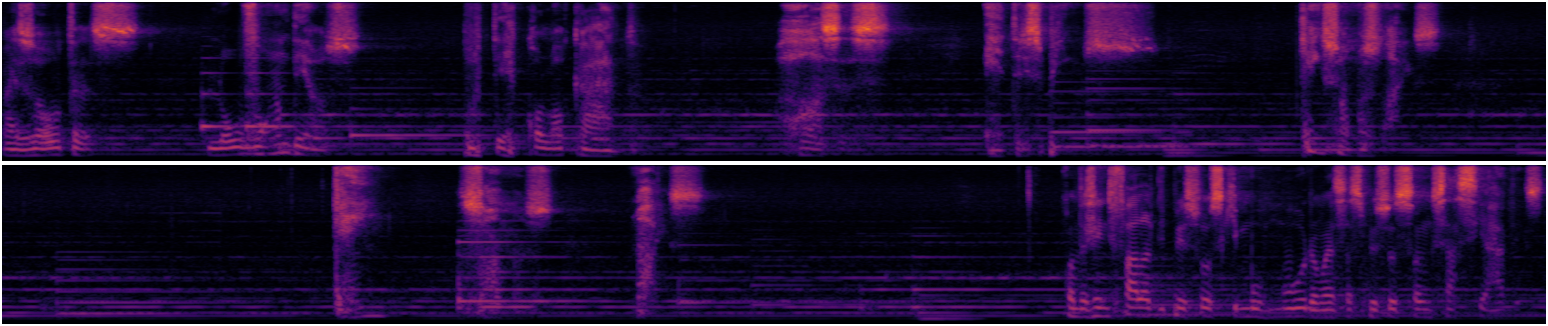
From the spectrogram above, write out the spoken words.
mas outras louvam a Deus por ter colocado rosas entre espinhos. Quem somos nós? Quem somos nós? Quando a gente fala de pessoas que murmuram, essas pessoas são insaciáveis.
